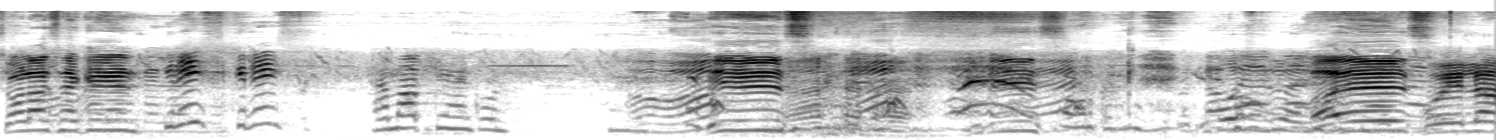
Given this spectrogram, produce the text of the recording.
सोलह सेकंड। क्रिस क्रिस हम आपके हैं कौन? बीस बाईस कोयला।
